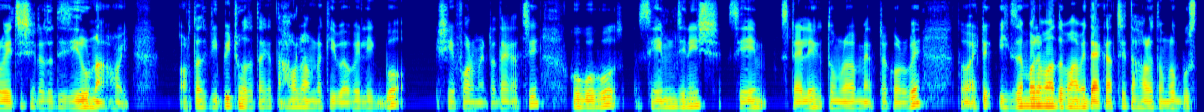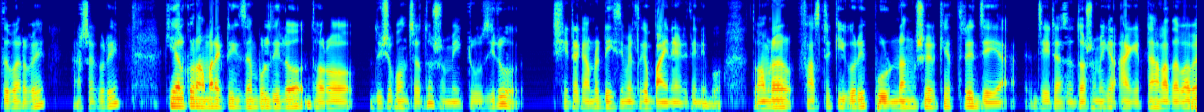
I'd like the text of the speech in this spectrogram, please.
রয়েছে, সেটা যদি জিরো না হয়, অর্থাৎ রিপিট হতে থাকে, তাহলে আমরা কীভাবে লিখব? সেই ফরম্যাটটা দেখাচ্ছি। হুবহু সেম জিনিস সেম স্টাইলে তোমরা ম্যাথটা করবে। তো একটা এক্সাম্পলের মাধ্যমে আমি দেখাচ্ছি, তাহলে তোমরা বুঝতে পারবে, আশা করি। খেয়াল করো, আমার একটা এক্সাম্পল দিল, ধরো দুইশো পঞ্চাশ দশমিক টু জিরো সেটাকে আমরা ডেসিমেল থেকে বাইনারিতে নিব। তো আমরা ফার্স্টে কি করি? পূর্ণাংশের ক্ষেত্রে যে, যেটা আছে, দশমিকের আগেরটা আলাদাভাবে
